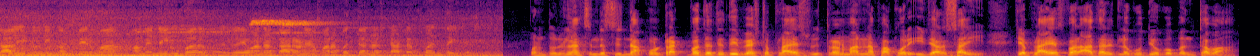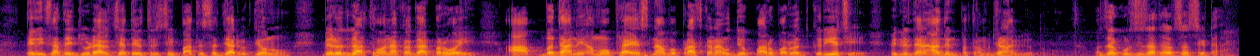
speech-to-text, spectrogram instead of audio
લાલ ઈંટોની કમ્પેરમાં અમે નહીં ઊભા રહેવાના કારણે અમારા બધાના સ્ટાર્ટઅપ બંધ થઈ જશે. પરંતુ રિલાયન્સ ઇન્ડસ્ટ્રીઝના કોન્ટ્રાક્ટ પદ્ધતિથી વેસ્ટ ફ્લાયર્સ વિતરણમાં નફાખોર ઇજારસાઈ જે ફ્લાયર્સ પર આધારિત લઘુ ઉદ્યોગો બંધ થવા તેની સાથે જોડાયેલ છે. તે ત્રીસથી પાંત્રીસ હજાર વ્યક્તિઓનું બેરોજગાર થવાના કગાર પર હોય. આ બધાને અમો ફ્લાયર્સના વપરાશ કરનાર ઉદ્યોગ પારો પર રદ કરીએ છીએ. વિગતે આવેદનપત્રમાં જણાવ્યું હતું. અઝર કુર્સી સાથે હર્ષદ શેઠા.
